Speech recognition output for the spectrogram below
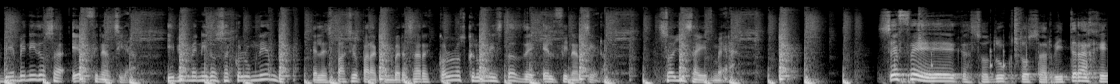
Bienvenidos a El Financiero y bienvenidos a Columniendo, el espacio para conversar con los columnistas de El Financiero. Soy Isaid Mera. CFE, gasoductos, arbitraje,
